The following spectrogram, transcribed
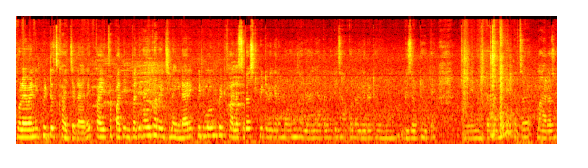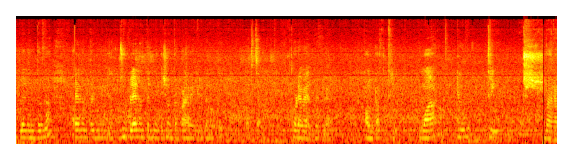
थोड्या वेळाने पीठच खायचं डायरेक्ट काही चपाती बिपाती काही करायची नाही. डायरेक्ट पीठ मळून पीठ खायला जस्ट पीठ वगैरे मळून झालं आणि आता मी ते झाकण वगैरे ठेवून भिजत ठेवते. नंतर मग मी त्याचं मायरा झोपल्यानंतरला त्यानंतर मी झोपल्यानंतर मी ते शंकरपाळ्या वगैरे बनवते. तर चला थोड्या वेळात भेटूया. Count of three one two three बारा.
